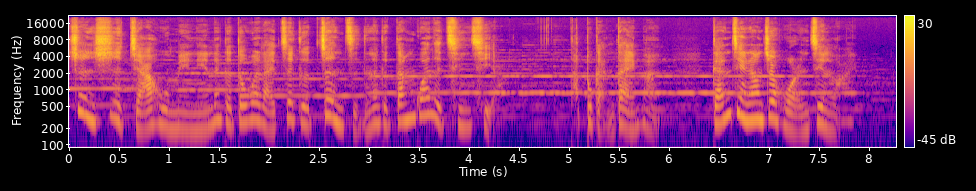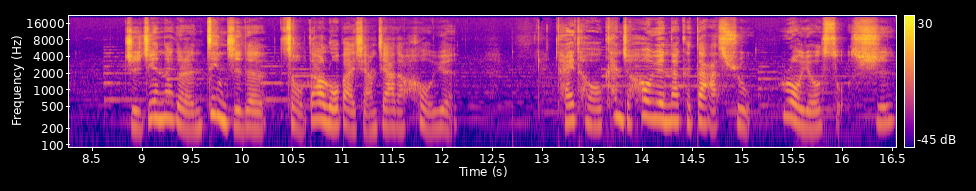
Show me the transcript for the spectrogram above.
正是贾虎每年那个都会来这个镇子的那个当官的亲戚啊！他不敢怠慢，赶紧让这伙人进来。只见那个人径直的走到罗百祥家的后院。抬头看着后院那棵大树，若有所思，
